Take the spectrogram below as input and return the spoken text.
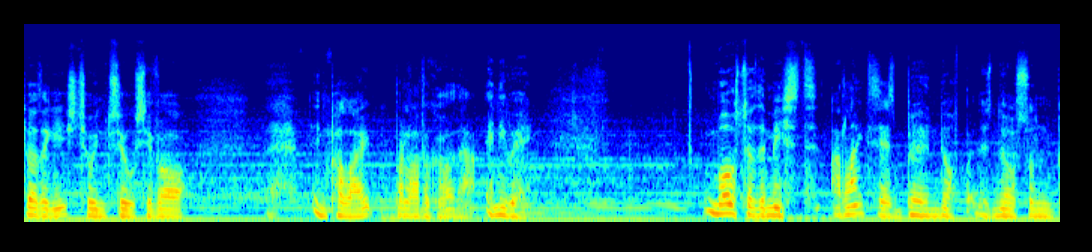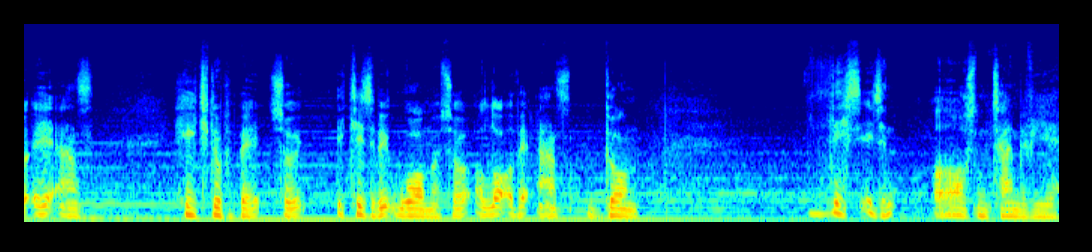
Don't think it's too intrusive or uh, impolite, but I'll have a go at that. Anyway, most of the mist, I'd like to say is burned off, but there's no sun, but it has heated up a bit, so it, it is a bit warmer, so a lot of it has gone. This is an awesome time of year.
